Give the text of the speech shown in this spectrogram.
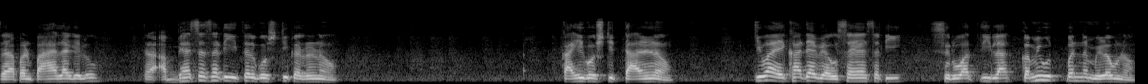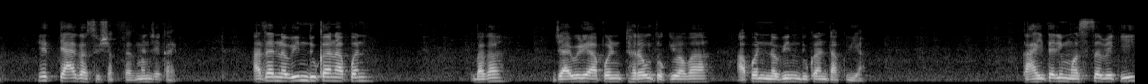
जर आपण पाहायला गेलो तर अभ्यासासाठी इतर गोष्टी करणं काही गोष्टी टाळणं किंवा एखाद्या व्यवसायासाठी सुरुवातीला कमी उत्पन्न मिळवणं हे त्याग असू शकतात. म्हणजे काय? आता नवीन दुकान आपण बघा ज्यावेळी आपण ठरवतो की बाबा आपण नवीन दुकान टाकूया. काहीतरी मस्तपैकी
